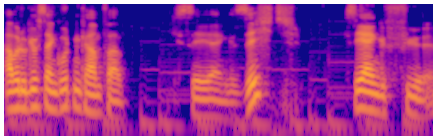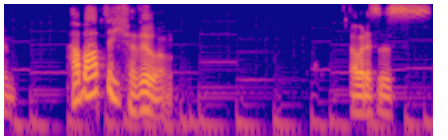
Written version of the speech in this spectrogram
Aber du gibst einen guten Kampf ab. Ich sehe ein Gesicht, ich sehe ein Gefühl. Aber hauptsächlich Verwirrung. Aber das ist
